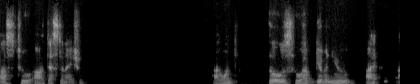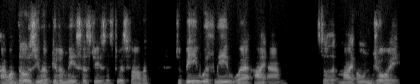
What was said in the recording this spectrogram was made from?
us to our destination. I want those who have given you, I, I want those you have given me, says Jesus to his Father, to be with me where I am, so that my own joy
